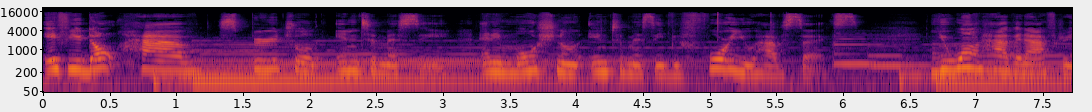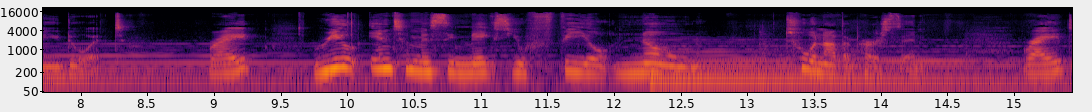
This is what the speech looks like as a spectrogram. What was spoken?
If you don't have spiritual intimacy and emotional intimacy before you have sex, you won't have it after you do it, right? Real intimacy makes you feel known to another person right?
